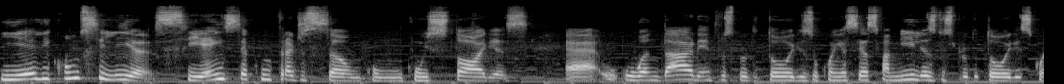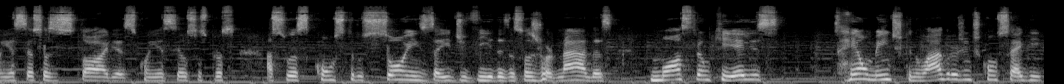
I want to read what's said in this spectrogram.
e ele concilia ciência com tradição, com, com histórias, é, o, o, andar entre os produtores, o conhecer as famílias dos produtores, conhecer suas histórias, conhecer os seus, as suas construções aí de vidas, as suas jornadas, mostram que eles realmente, que no agro a gente consegue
